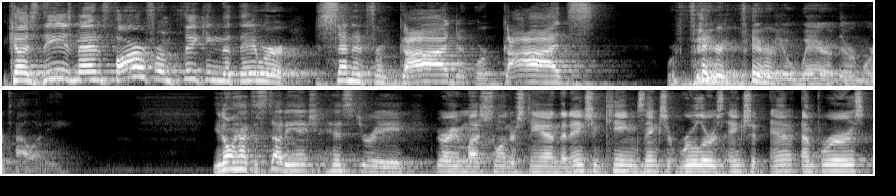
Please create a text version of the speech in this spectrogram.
Because these men, far from thinking that they were descended from God or gods, were very, very aware of their mortality. You don't have to study ancient history very much to understand that ancient kings, ancient rulers, ancient emperors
